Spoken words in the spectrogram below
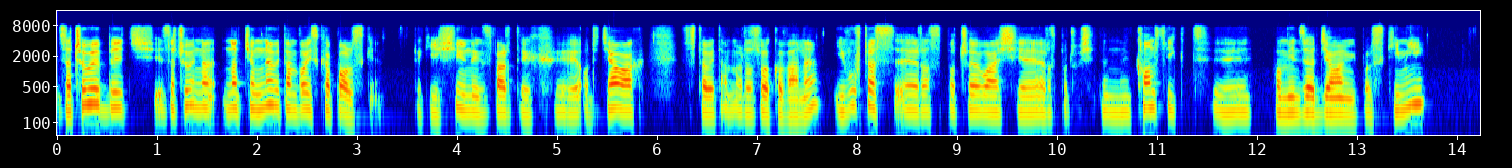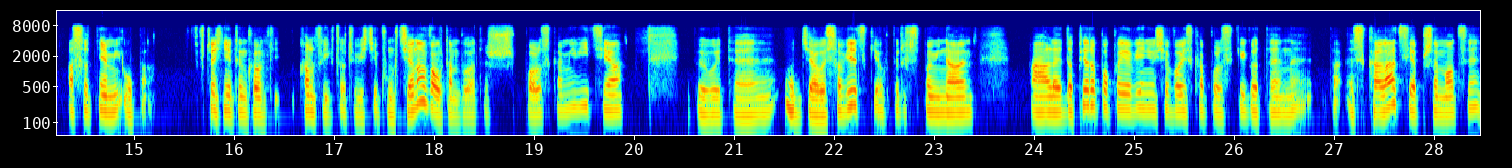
zaczęły być, zaczęły na, nadciągnęły tam wojska polskie. W takich silnych, zwartych y, oddziałach zostały tam rozlokowane i wówczas y, rozpoczęła się, rozpoczął się ten konflikt pomiędzy oddziałami polskimi a sotniami UPA. Wcześniej ten konflikt, oczywiście funkcjonował, tam była też polska milicja, były te oddziały sowieckie, o których wspominałem, ale dopiero po pojawieniu się wojska polskiego ten, ta eskalacja przemocy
